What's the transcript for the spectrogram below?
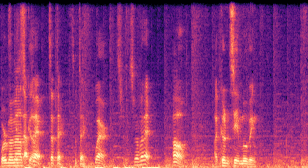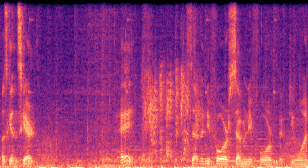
Where'd my mouse it's up go? there. It's up there. It's up there. Where? It's, it's over there. Oh, I couldn't see it moving. I was getting scared. Hey. 74, 74, 51.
